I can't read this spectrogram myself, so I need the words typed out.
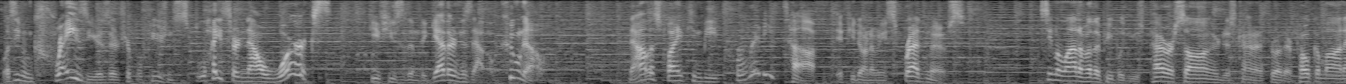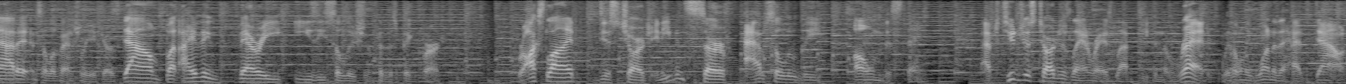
What's even crazier is their triple fusion splicer now works. He fuses them together into Zapdokuno. Now this fight can be pretty tough if you don't have any spread moves. I've seen a lot of other people use Perish Song or just kind of throw their Pokemon at it until eventually it goes down, but I have a very easy solution for this big burn. Rock Slide, Discharge, and even Surf absolutely own this thing. After two discharges, Landray is left deep in the red, with only one of the heads down.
